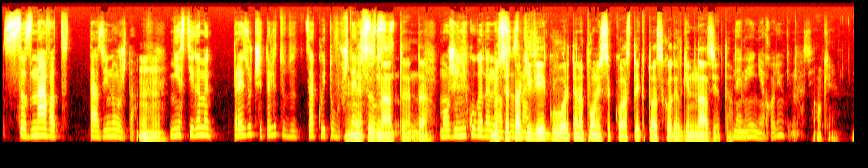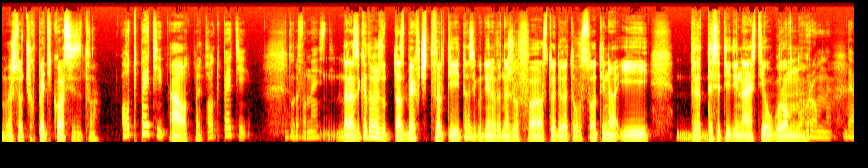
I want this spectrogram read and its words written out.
съзнават тази нужда. Мгм. Ние стигаме през учителите до деца, които въобще Не не, са знаят, осъз- да. Може и никога да не Но все пак и вие говорите на по-нисък клас, тъй като аз ходя в гимназията. Не, не, и ние ходим в гимназия. Окей. Защото чух пети класи за това. От пети, А, от пети. от пети до 12. Да, Разликата между аз бях в четвърти тази година веднъж в а, 109 в Слатина и 10-11 е огромна. Огромна, да.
